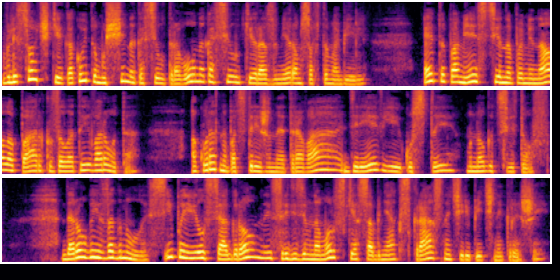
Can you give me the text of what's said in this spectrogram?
В лесочке какой-то мужчина косил траву на косилке размером с автомобиль. Это поместье напоминало парк «Золотые ворота» аккуратно подстриженная трава, деревья и кусты, много цветов. Дорога изогнулась, и появился огромный средиземноморский особняк с красной черепичной крышей.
